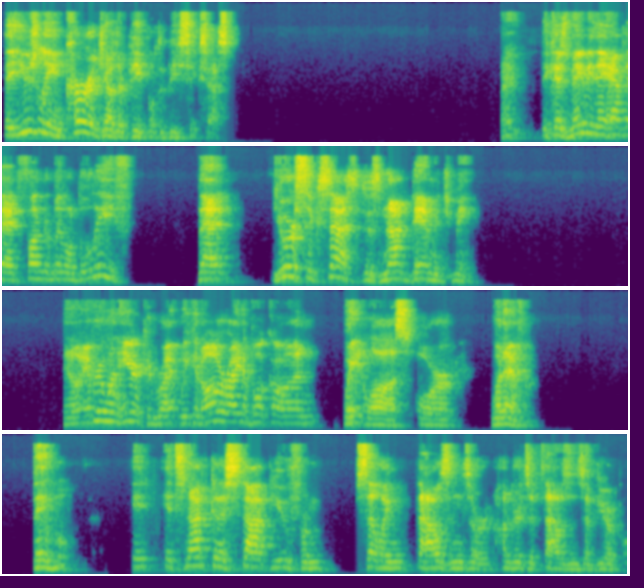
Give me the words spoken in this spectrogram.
they usually encourage other people to be successful. Right? Because maybe they have that fundamental belief that your success does not damage me. You know, everyone here could write, we could all write a book on weight loss or whatever. They, it, it's not going to stop you from selling thousands or hundreds of thousands of your book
